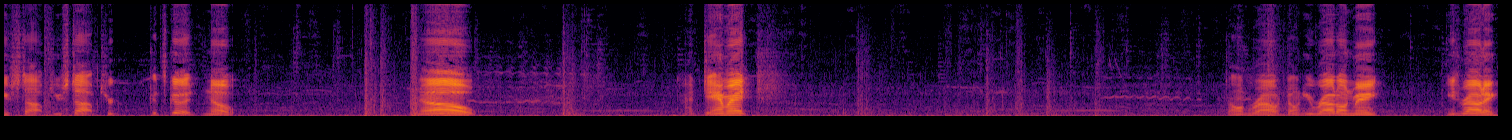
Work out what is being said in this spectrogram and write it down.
You stopped. You stopped. You're... It's good. No. No! God damn it! Don't rout. Don't you rout on me. He's routing.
